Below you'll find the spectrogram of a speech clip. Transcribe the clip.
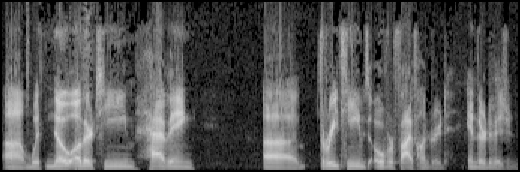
um, with no other team having uh, three teams over 500 in their division.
